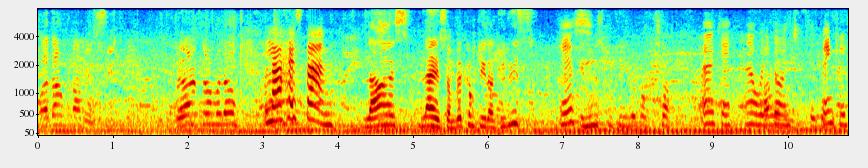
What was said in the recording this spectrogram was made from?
Madame, come here, sweet. Where are you from, madame? Lahestan. Laos, Laos. Welcome to Iran tourists. Yes. English speaking, welcome to shop. Okay, now we're going. Thank you.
